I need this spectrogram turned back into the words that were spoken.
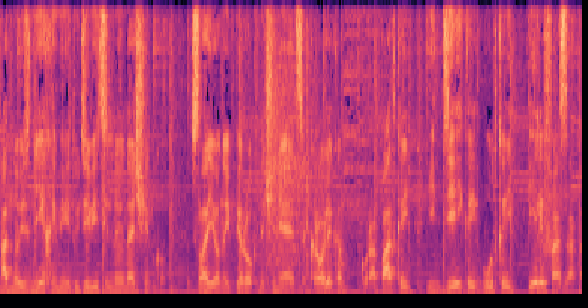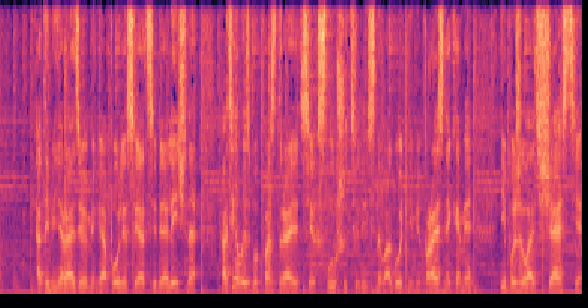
Одно из них имеет удивительную начинку. Слоеный пирог начиняется кроликом, куропаткой, индейкой, уткой или фазаном. От имени радио «Мегаполис» и от себя лично хотелось бы поздравить всех слушателей с новогодними праздниками и пожелать счастья,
